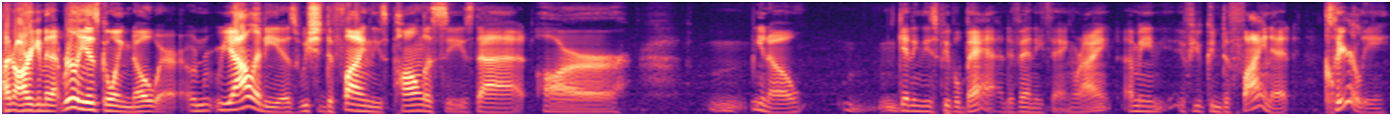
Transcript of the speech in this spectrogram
an argument that really is going nowhere. And reality is, we should define these policies that are, you know, getting these people banned, if anything, right? I mean, if you can define it clearly,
